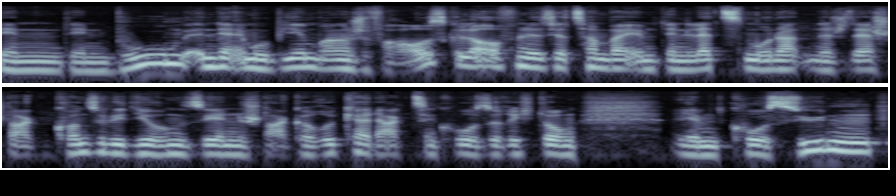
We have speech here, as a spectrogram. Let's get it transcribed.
den, den Boom in der Immobilienbranche vorausgelaufen ist. Jetzt haben wir eben in den letzten Monaten eine sehr starke Konsolidierung gesehen, eine starke Rückkehr der Aktienkurse Richtung eben Kurs Süden.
